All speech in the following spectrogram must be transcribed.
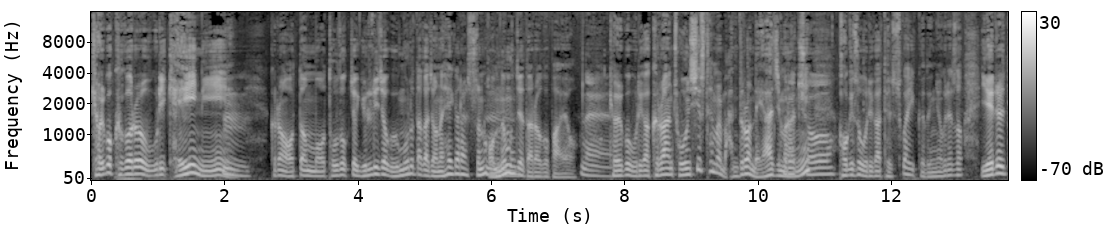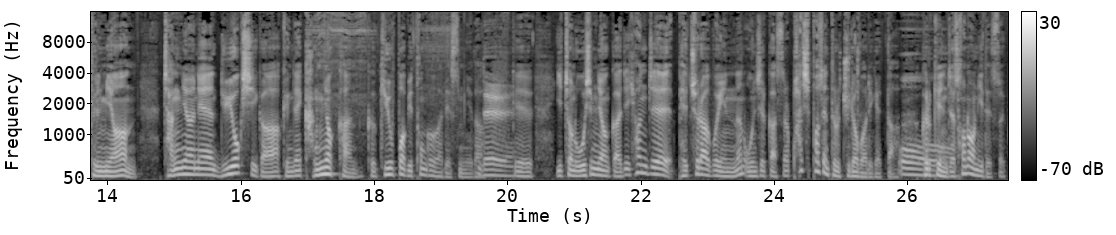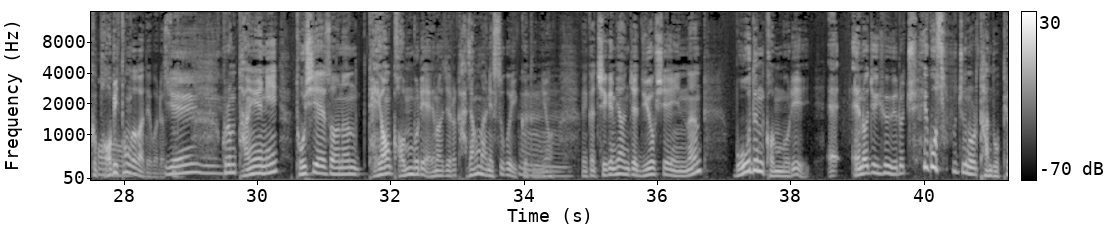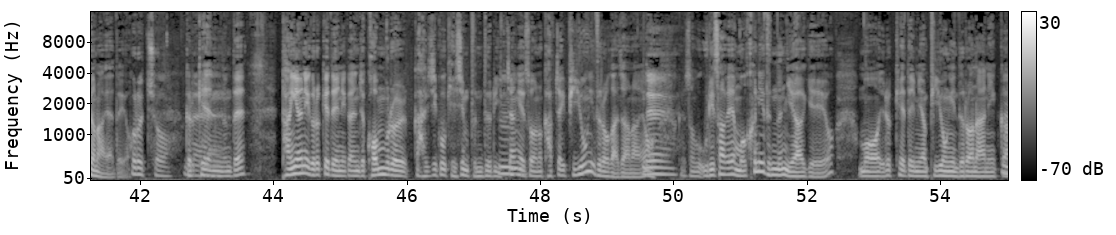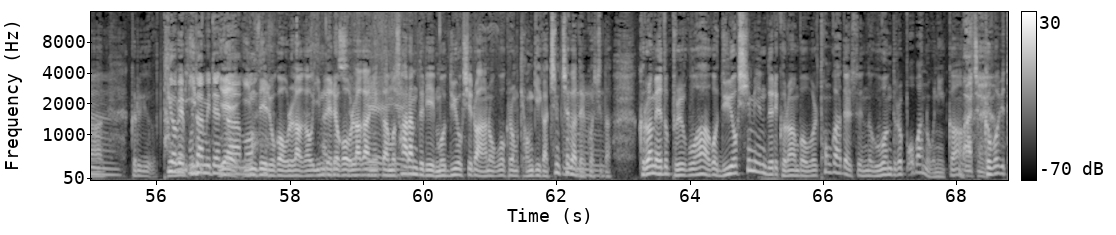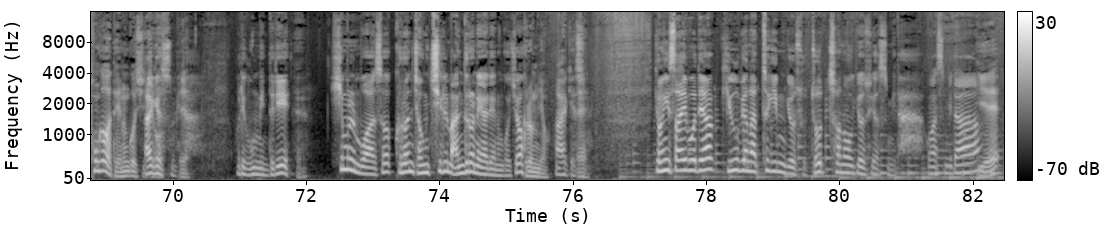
결국 그거를 우리 개인이 음. 그런 어떤 뭐 도덕적 윤리적 의무로다가 저는 해결할 수는 음. 없는 문제다라고 봐요. 네. 결국 우리가 그러한 좋은 시스템을 만들어내야지만이 그렇죠. 거기서 우리가 될 수가 있거든요. 그래서 예를 들면 작년에 뉴욕시가 굉장히 강력한 그 기후법이 통과가 됐습니다. 네. 그 2050년까지 현재 배출하고 있는 온실가스를 80%를 줄여버리겠다. 오. 그렇게 이제 선언이 됐어요. 그 오. 법이 통과가 돼버렸습니다. 예, 예. 그럼 당연히 도시에서는 대형 건물이 에너지를 가장 많이 쓰고 있거든요. 음. 그러니까 지금 현재 뉴욕시에 있는 모든 건물이 에, 에너지 효율을 최고 수준으로 다 높여놔야 돼요. 그렇죠. 그렇게 네. 했는데 당연히 그렇게 되니까 이제 건물을 가지고 계신 분들 음. 입장에서는 음. 갑자기 비용이 들어가잖아요. 네. 그래서 우리 사회에 뭐 흔히 듣는 이야기예요. 뭐 이렇게 되면 비용이 늘어나니까 음. 그리고 기업에 부담이 된다. 예, 뭐. 임대료가 올라가고 임대료가 알겠습니다. 올라가니까 예, 뭐 예. 사람들이 뭐 뉴욕시로 안 오고 그럼 경기가 침체가 될 음. 것이다. 그럼에도 불구하고 뉴욕 시민들이 그러한 법을 통과될 수 있는 의원들을 뽑아 놓으니까 맞아요. 그 법이 통과가 되는 것이죠. 알겠습니다. 예. 우리 국민들이 예. 힘을 모아서 그런 정치를 만들어내야 되는 거죠. 그럼요. 알겠습니다. 네. 경희사이버대학 기후변화 특임 교수 조천호 교수였습니다. 고맙습니다. 예.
